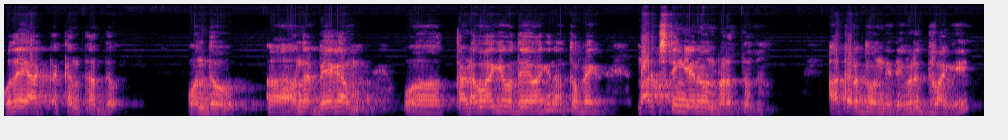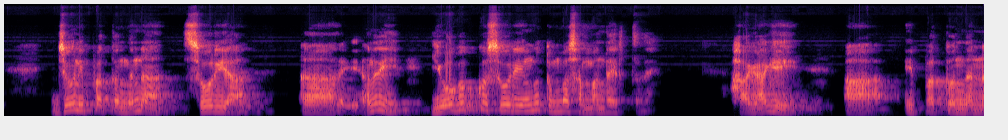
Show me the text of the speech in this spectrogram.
ಉದಯ ಆಗ್ತಕ್ಕಂಥದ್ದು ಒಂದು ಅಂದ್ರೆ ಬೇಗ ತಡವಾಗಿ ಉದಯವಾಗಿ ಅಥವಾ ಬೇಗ, ಮಾರ್ಚ್ ತಿಂಗಳೇನೋ ಒಂದು ಬರುತ್ತದು. ಆ ಥರದ್ದು ಒಂದಿದೆ. ವಿರುದ್ಧವಾಗಿ ಜೂನ್ ಇಪ್ಪತ್ತೊಂದನ್ನ ಸೂರ್ಯ ಅಂದ್ರೆ ಯೋಗಕ್ಕೂ ಸೂರ್ಯಂಗೂ ತುಂಬಾ ಸಂಬಂಧ ಇರ್ತದೆ. ಹಾಗಾಗಿ ಆ ಇಪ್ಪತ್ತೊಂದನ್ನ,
